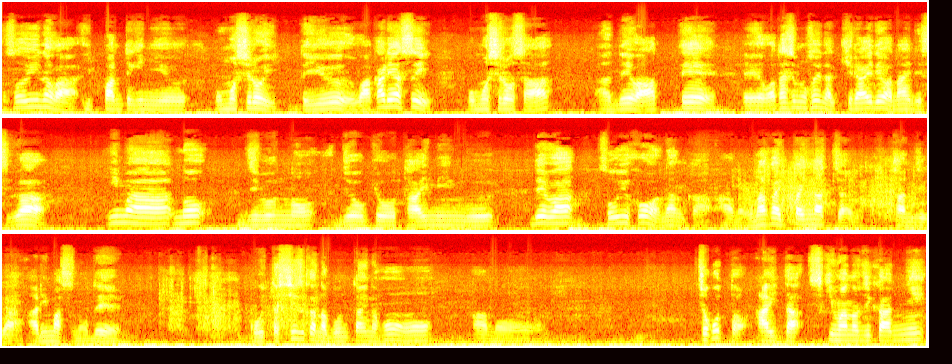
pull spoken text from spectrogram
あ、そういうのが一般的に言う面白いっていう分かりやすい面白さではあって、え、私もそういうのは嫌いではないですが、今の自分の状況、タイミングでは、そういう方はなんか、あの、お腹いっぱいになっちゃう感じがありますので、こういった静かな文体の本を、あのちょこっと空いた隙間の時間に、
